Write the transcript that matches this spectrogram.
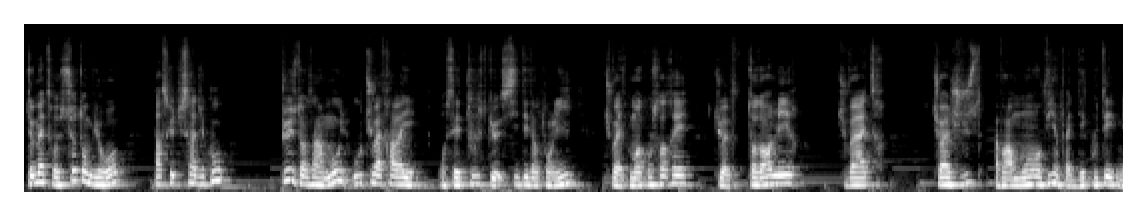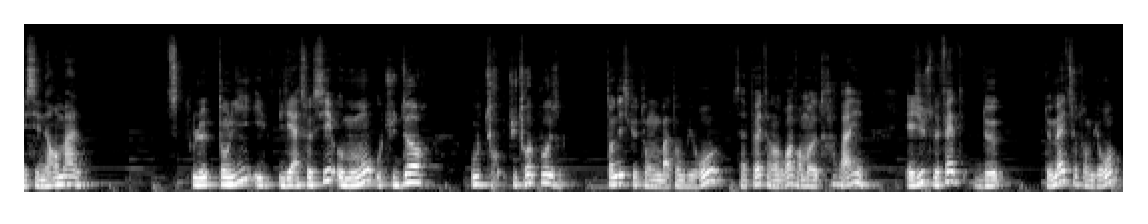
te mettre sur ton bureau, parce que tu seras du coup plus dans un mood où tu vas travailler. On sait tous que si tu es dans ton lit, tu vas être moins concentré, tu vas t'endormir, tu vas être, tu vas juste avoir moins envie en fait d'écouter, mais c'est normal. Le, ton lit, il, est associé au moment où tu dors, où tu te reposes. Tandis que ton, bah, ton bureau, ça peut être un endroit vraiment de travail, et juste le fait de te mettre sur ton bureau,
